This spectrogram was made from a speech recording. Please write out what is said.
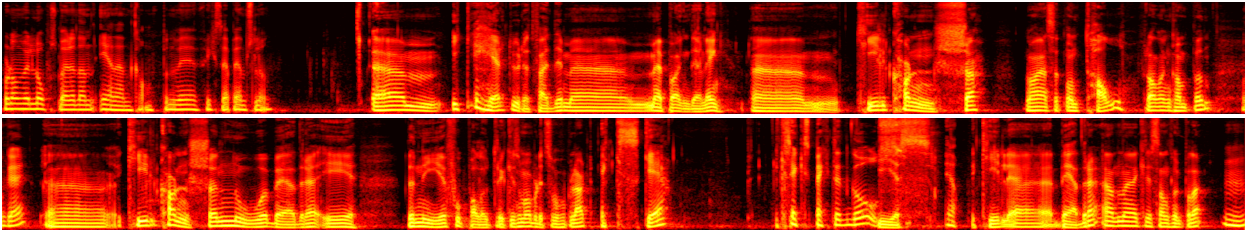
Hvordan vil du oppsummere den 1-1-kampen vi fikk se på Gjemselund? Um, ikke helt urettferdig med, med poengdeling. Um, Kiel kanskje Nå har jeg sett noen tall fra den kampen. Okay. Uh, Kiel kanskje noe bedre i det nye fotballuttrykket som har blitt så populært, XG. Expected goals. Yes. Ja. Kiel er bedre enn Kristiansund på det. Mm.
